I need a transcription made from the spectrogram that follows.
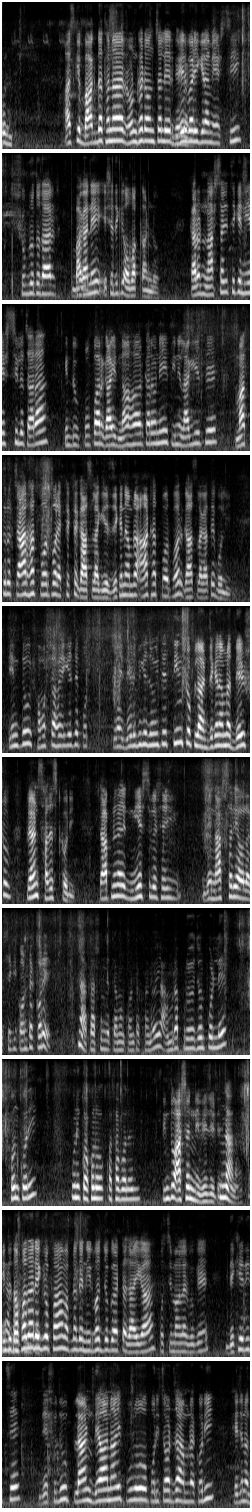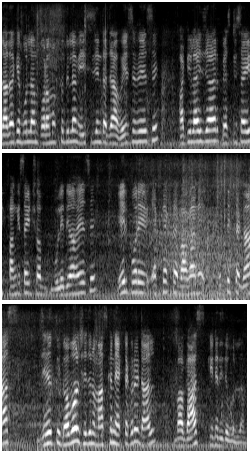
বলুন। আজকে বাগদা থানার রনঘাট অঞ্চলের বেরবাড়ি গ্রামে এসেছি সুব্রত দার বাগানে। এসে দেখি অবাক কাণ্ড। কারণ নার্সারি থেকে নিয়ে এসেছিল চারা কিন্তু প্রপার গাইড না হওয়ার কারণে তিনি লাগিয়েছে মাত্র চার হাত পর পর একটা একটা গাছ লাগিয়েছে যেখানে আমরা আট হাত পর পর গাছ লাগাতে বলি। কিন্তু সমস্যা হয়ে গিয়েছে প্রায় দেড় বিঘে জমিতে তিনশো প্ল্যান্ট যেখানে আমরা দেড়শো প্ল্যান্ট সাজেস্ট করি। তা আপনারা নিয়ে এসেছিল সেই যে নার্সারিওয়ালা সে কি কন্ট্যাক্ট করে? না তার সঙ্গে তেমন কন্ট্যাক্ট হয় না। ওই আমরা প্রয়োজন পড়লে ফোন করি উনি কখনো কথা বলেন। কিন্তু আসেননি ভিজিটে না না কিন্তু দফাদার এগ্রো ফার্ম আপনাদের নির্ভরযোগ্য একটা জায়গা পশ্চিমবাংলার বুকে দেখিয়ে দিচ্ছে যে শুধু প্ল্যান্ট দেওয়া নয় পুরো পরিচর্যা আমরা করি। সেই জন্য দাদাকে বললাম পরামর্শ দিলাম এই সিজনটা যা হয়েছে হয়েছে। ফার্টিলাইজার পেস্টিসাইড ফাঙ্গিসাইড সব বলে দেওয়া হয়েছে। এরপরে একটা একটা বাগানে প্রত্যেকটা গাছ যেহেতু ডবল সেজন্য মাঝখানে একটা করে ডাল বা গাছ কেটে দিতে বললাম।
